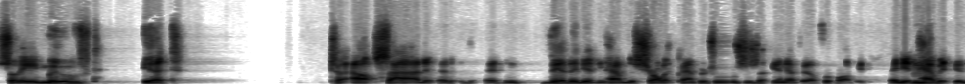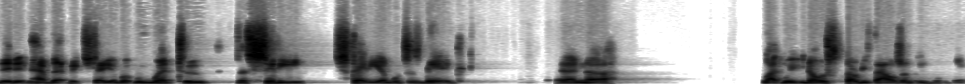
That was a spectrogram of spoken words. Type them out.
So they moved it to outside. And then they didn't have the Charlotte Panthers, which is an NFL football team. They didn't mm-hmm. have it. They didn't have that big stadium. But we went to the city stadium, which is big. And uh, like we, you know, there's 30,000 people there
